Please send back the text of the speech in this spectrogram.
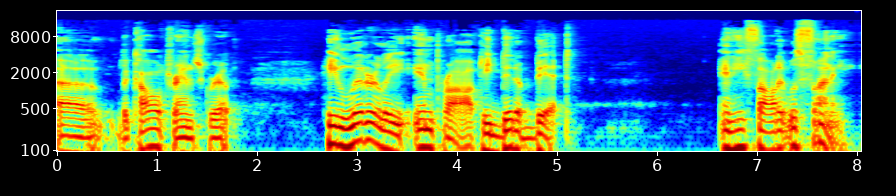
uh, the call transcript, he literally improv. He did a bit, and he thought it was funny.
